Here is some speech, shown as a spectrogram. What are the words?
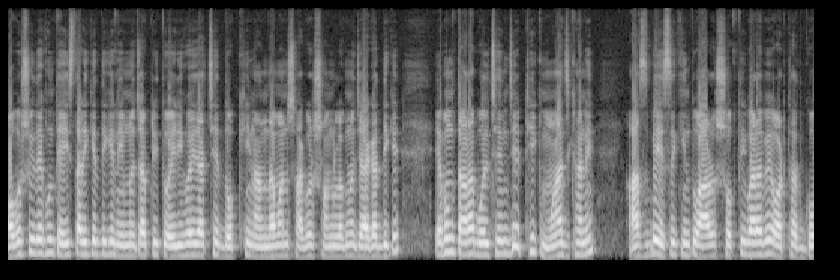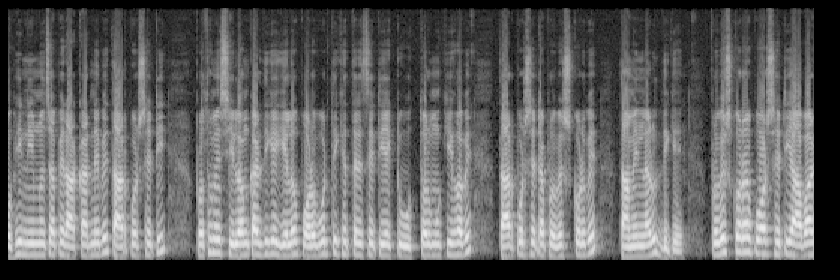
অবশ্যই দেখুন, তেইশ তারিখের দিকে নিম্নচাপটি তৈরি হয়ে যাচ্ছে দক্ষিণ আন্দামান সাগর সংলগ্ন জায়গার দিকে এবং তারা বলছেন যে ঠিক মাঝখানে আসবে এসে কিন্তু আরও শক্তি বাড়াবে, অর্থাৎ গভীর নিম্নচাপের আকার নেবে। তারপর সেটি প্রথমে শ্রীলঙ্কার দিকে গেলেও পরবর্তী ক্ষেত্রে সেটি একটু উত্তরমুখী হবে। তারপর সেটা প্রবেশ করবে তামিলনাড়ুর দিকে। প্রবেশ করার পর সেটি আবার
